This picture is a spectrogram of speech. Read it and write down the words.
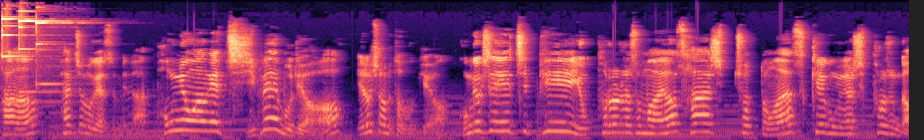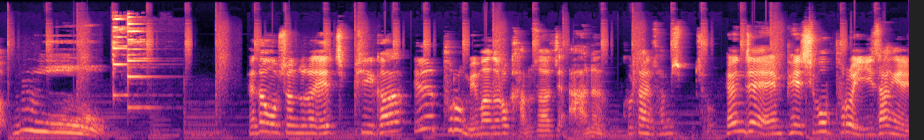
다음 팔찌 보겠습니다. 폭룡왕의 지배 무력 1옵션부터 볼게요. 공격 시 HP 6%를 소모하여 40초 동안 스킬 공격 10% 증가. 오! 해당 옵션으로 HP가 1% 미만으로 감소하지 않음. 쿨타임 30초. 현재 MP 15% 이상일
